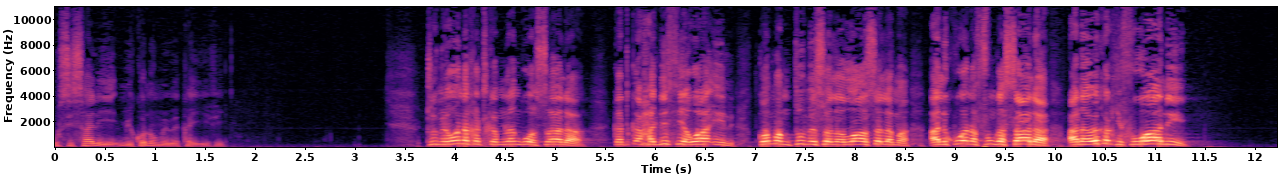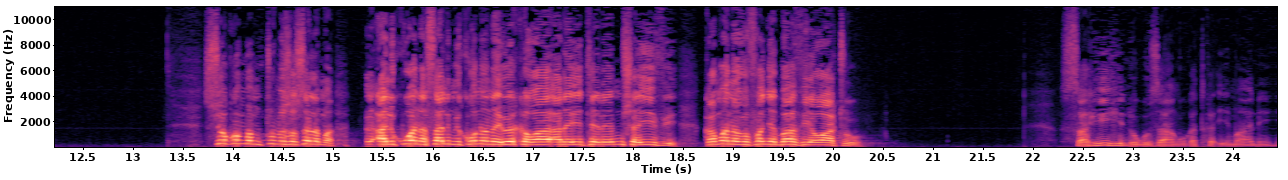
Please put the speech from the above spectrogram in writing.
usisali mikono umeweka hivi. Tumeona katika mlango wa sala katika hadithi ya wail kwamba mtume salllah salama alikuwa anafunga sala anaweka kifuani. Sio kwamba mtume saa salama alikuwa anasali mikono anaiweka anaiteremsha hivi kama anavyofanya baadhi ya watu. Sahihi ndugu zangu katika imani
